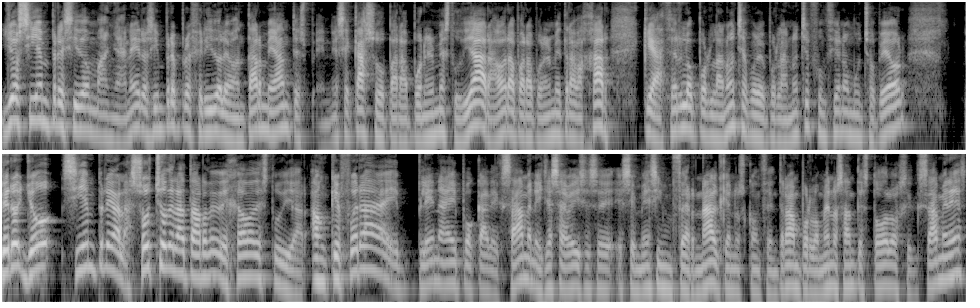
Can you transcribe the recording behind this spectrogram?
yo siempre he sido mañanero, siempre he preferido levantarme antes, en ese caso para ponerme a estudiar, ahora para ponerme a trabajar, que hacerlo por la noche, porque por la noche funciona mucho peor. Pero yo siempre a las 8 de la tarde dejaba de estudiar, aunque fuera en plena época de exámenes, ya sabéis, ese, mes infernal que nos concentraban por lo menos antes todos los exámenes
